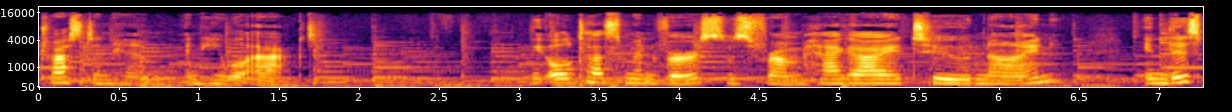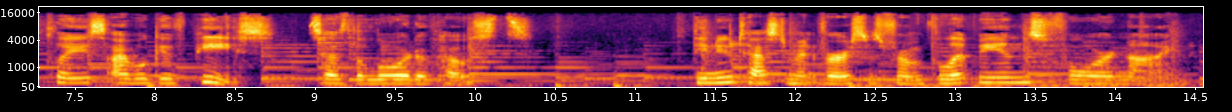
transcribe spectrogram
trust in him, and he will act. The Old Testament verse was from Haggai 2 9. In this place I will give peace, says the Lord of hosts. The New Testament verse is from Philippians 4 9.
